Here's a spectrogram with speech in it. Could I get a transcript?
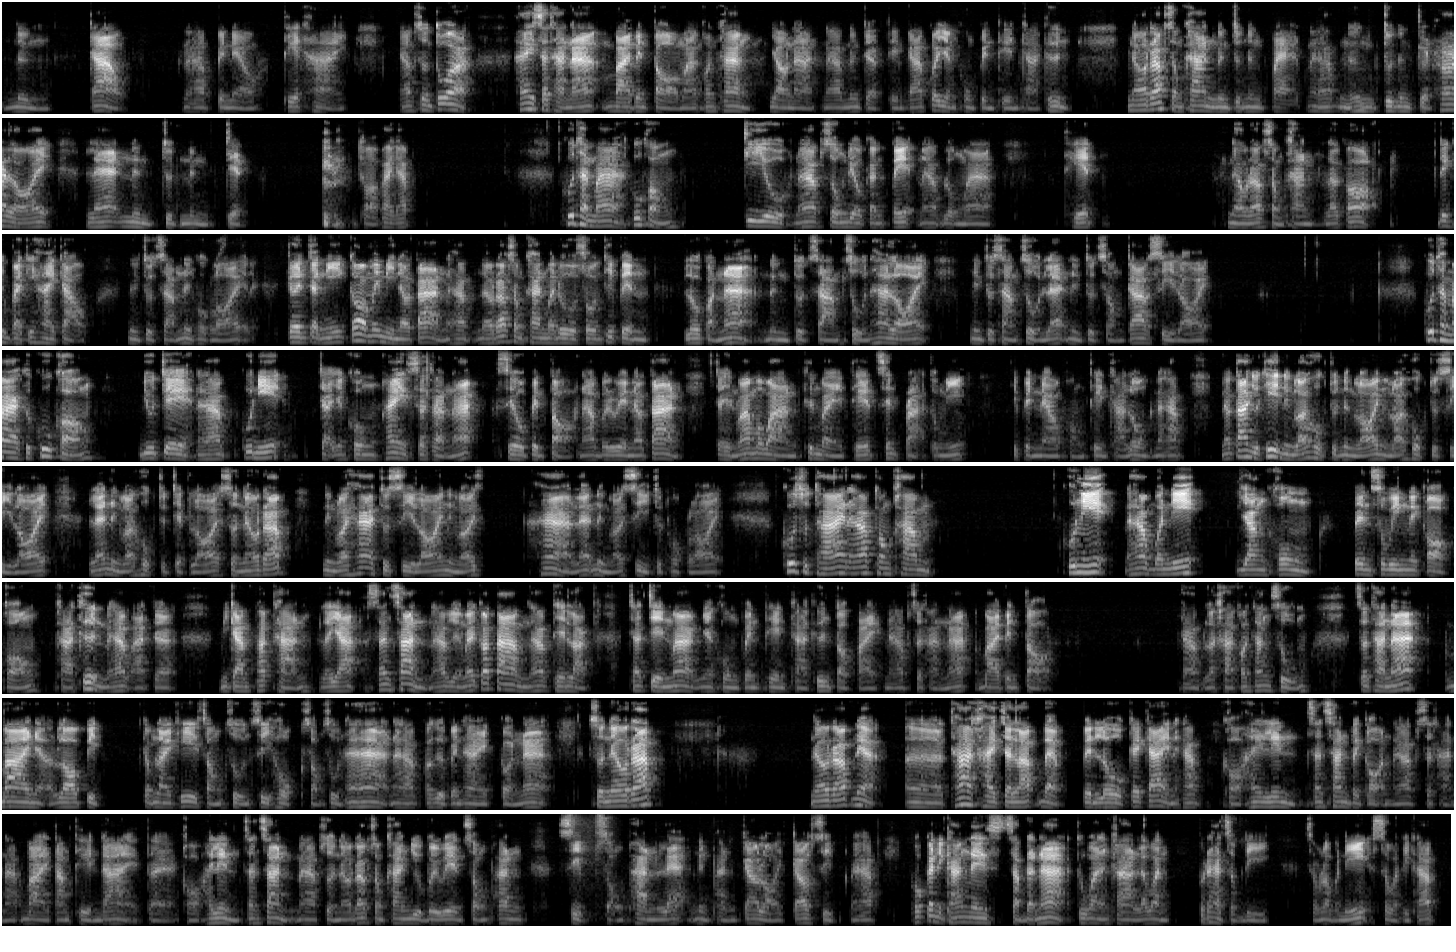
1.19 นะครับ เป็นแนว test high นะครับส่วนตัวให้สถานะบายเป็นต่อมาค่อนข้างยาวนานนะครับ เนื่องจากเทรนกราฟก็ยังคงเป็นเทรนขาขึ้นแนวรับสำคัญ 1.18 นะครับ 1.17500 และ 1.17 ขออภัยครับ คู่ถัดมาคู่ของ GU นะครับ ทรงเดียวกันเป๊ะนะครับ ลงมาเทสแนวรับสำคัญ แล้วก็เด้งขึ้นไปที่ไฮเก่า 1.31600 เกินจากนี้ก็ไม่มีแนวต้านนะครับ แนวรับสำคัญมาดูโซนที่เป็นโลก่อนหน้า 1.30500 1.30 และ 1.29400 คู่ถัดมาคือคู่ของ UJ นะครับ คู่นี้จะยังคงให้สถานะเซลล์เป็นต่อนะครับบริเวณแนวต้าน จะเห็นว่าเมื่อวานขึ้นไปเทสเส้นประตรงนี้ที่เป็นแนวของเทนขาลงนะครับ แนวต้านอยู่ที่ 106.100 106.400 และ 106.700 ส่วนแนวรับ 105.400 105และ104.600คู่สุดท้ายนะครับทองคำคู่นี้นะครับวันนี้ยังคงเป็นสวิงในกรอบของขาขึ้นนะครับ อาจจะมีการพักฐานระยะสั้นๆนะครับ อย่างไรก็ตามนะครับ เทรนหลักชัดเจนมากยังคงเป็นเทรนขาขึ้นต่อไปนะครับ สถานะบายเป็นต่อนะครับราคาค่อนข้างสูง สถานะบายเนี่ยรอปิด กำไรที่ 2046 2055 นะครับ ก็คือเป็นไฮก่อนหน้า ส่วนแนวรับ แนวรับเนี่ยถ้าใครจะรับแบบเป็นโลใกล้ๆนะครับ ขอให้เล่นสั้นๆไปก่อนนะครับ สถานะบายตามเทรนได้ แต่ขอให้เล่นสั้นๆนะครับ ส่วนแนวรับสำคัญอยู่บริเวณ 2,010 2,000 และ 1,990 นะครับ พบกันอีกครั้งในสัปดาห์หน้าทุกวันอังคารและวันพฤหัสบดีสำหรับวันนี้ สวัสดีครับ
